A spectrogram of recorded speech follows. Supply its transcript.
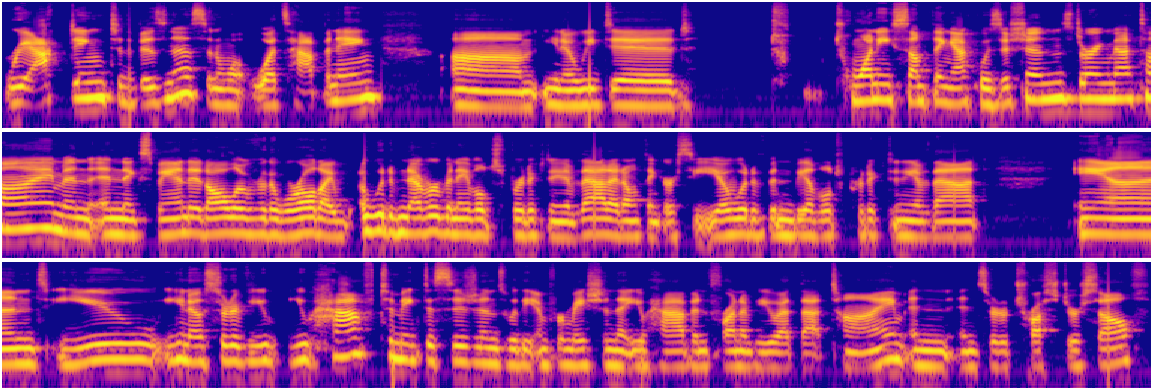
reacting to the business and what, what's happening. Um, you know, we did 20 something acquisitions during that time and, and expanded all over the world. I, I would have never been able to predict any of that. I don't think our CEO would have been able to predict any of that and you you know sort of you you have to make decisions with the information that you have in front of you at that time and and sort of trust yourself.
